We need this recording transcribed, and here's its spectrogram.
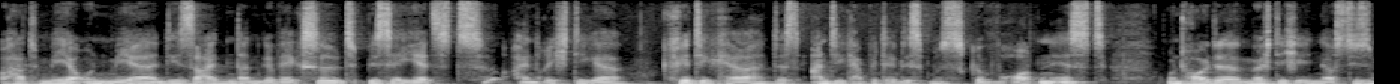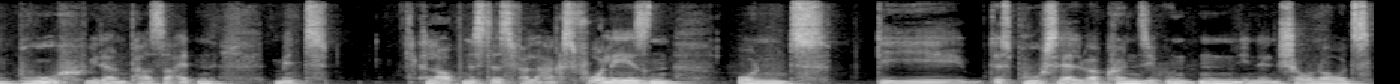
hat mehr und mehr die Seiten dann gewechselt, bis er jetzt ein richtiger Kritiker des Antikapitalismus geworden ist. Und heute möchte ich Ihnen aus diesem Buch wieder ein paar Seiten mit Erlaubnis des Verlags vorlesen. Und die, das Buch selber können Sie unten in den Show Notes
